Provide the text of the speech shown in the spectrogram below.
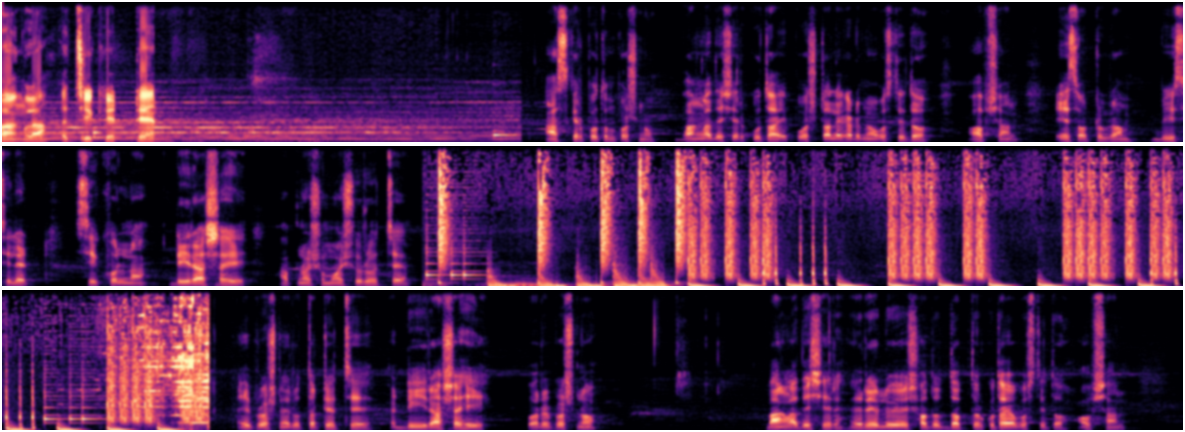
Bangla GK ten. আজকের প্রথম প্রশ্ন, বাংলাদেশের কোথায় পোস্টাল একাডেমি অবস্থিত? Option, A Chittagong, B Sylhet, C Khulna, D Rajshahi. আপনার সময় শুরু হচ্ছে। এই প্রশ্নের উত্তরটি হচ্ছে ডি রাজশাহী। পরের প্রশ্ন বাংলাদেশের রেলওয়ে সদর দপ্তর কোথায় অবস্থিত? Option,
